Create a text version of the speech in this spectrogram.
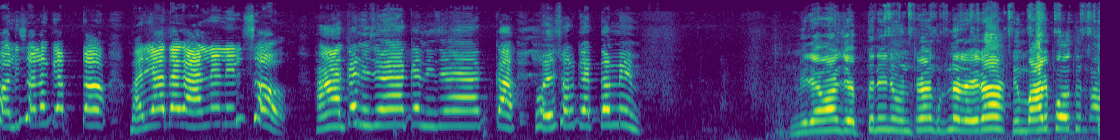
పోలీసు వాళ్ళకి చెప్తావు. మర్యాదగా నిలుసో అక్క నిజమే అక్క నిజమే అక్క. పోలీసు వాళ్ళకి మీరేమన్నా చెప్తే నేను ఉంటాను అనుకుంటున్నారు రేరా నేను మారిపోతున్నా.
